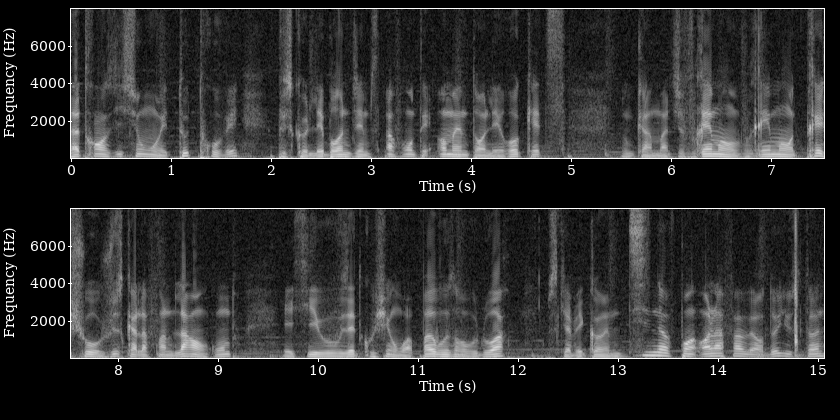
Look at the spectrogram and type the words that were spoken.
La transition est toute trouvée puisque LeBron James affrontait en même temps les Rockets. Donc un match vraiment vraiment très chaud jusqu'à la fin de la rencontre. Et si vous vous êtes couché, on va pas vous en vouloir parce qu'il y avait quand même 19 points en la faveur de Houston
